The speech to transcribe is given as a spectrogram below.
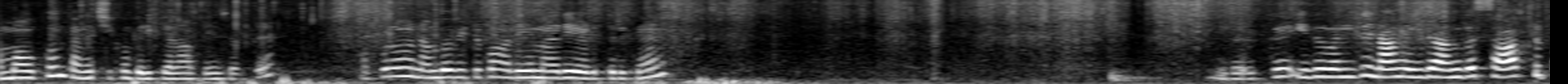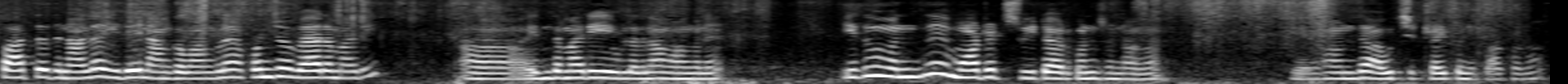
அம்மாவுக்கும் தங்கச்சிக்கும் பிரிக்கலாம் அப்படின்னு சொல்லிட்டு. அப்புறம் நம்ம வீட்டுக்கும் அதே மாதிரி எடுத்திருக்கேன். இது இருக்குது இது வந்து நாங்கள் இது அங்கே சாப்பிட்டு பார்த்ததுனால இதே நாங்கள் வாங்கல. கொஞ்சம் வேறு மாதிரி இந்த மாதிரி உள்ளதெல்லாம் வாங்கினேன். இதுவும் வந்து மாடரேட் ஸ்வீட்டாக இருக்கும்னு சொன்னாங்க. இதெல்லாம் வந்து அவிச்சு ட்ரை பண்ணி பார்க்கணும்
